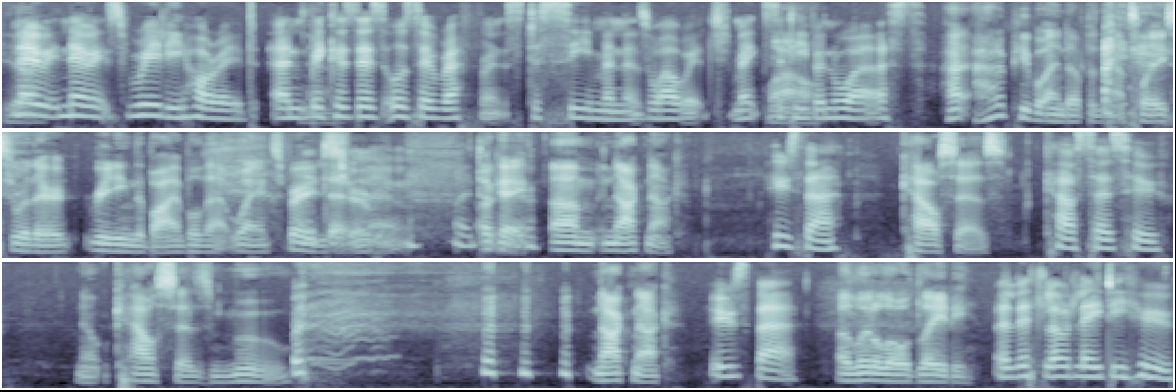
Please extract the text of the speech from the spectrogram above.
yeah. no, no, it's really horrid, and yeah. because there's also reference to semen as well, which makes wow. it even worse. How, how do people end up in that place where they're reading the Bible that way? It's very disturbing. okay, um, knock knock. Who's there? Cow says. Cow says who? No, cow says moo. knock, knock. Who's there? A little old lady. A little old lady who?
